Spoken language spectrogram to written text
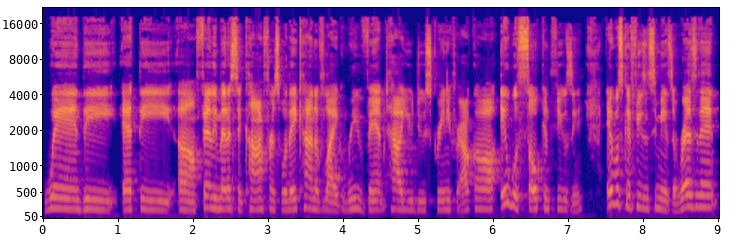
when the at the uh, family medicine conference where they kind of like revamped how you do screening for alcohol it was so confusing. It was confusing to me as a resident.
